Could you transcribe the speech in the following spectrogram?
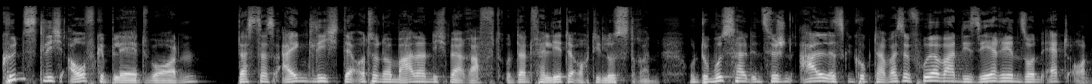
künstlich aufgebläht worden, dass das eigentlich der Otto Normaler nicht mehr rafft und dann verliert er auch die Lust dran. Und du musst halt inzwischen alles geguckt haben. Weißt du, früher waren die Serien so ein Add-on.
